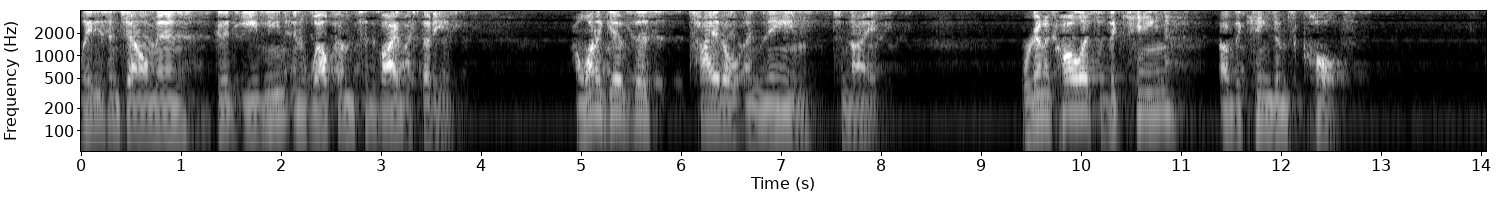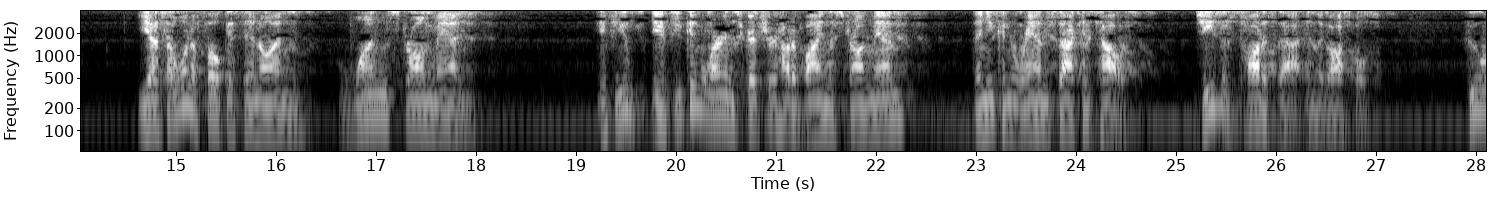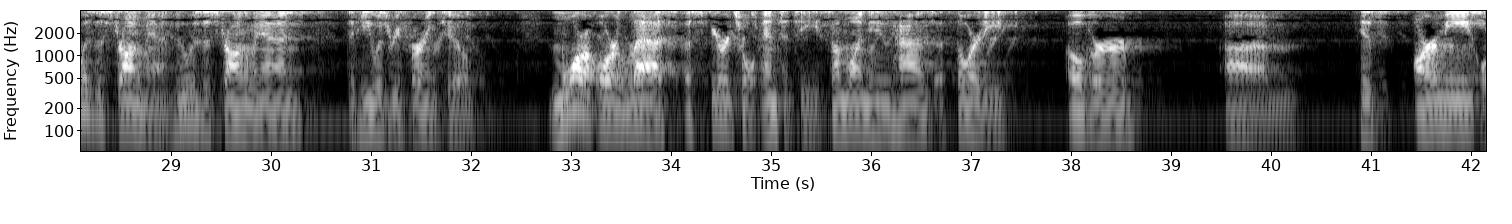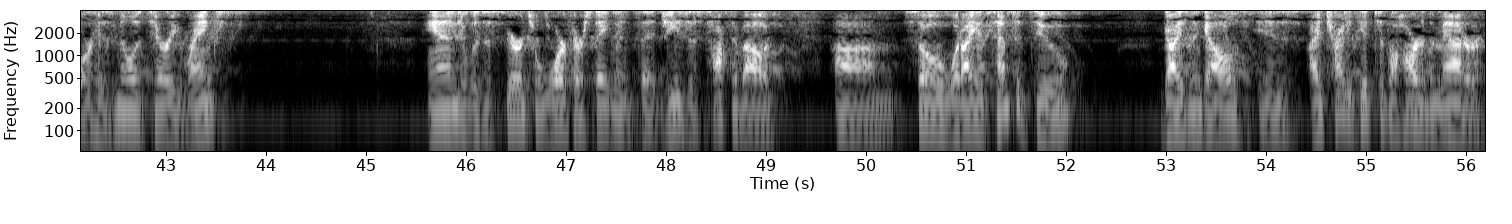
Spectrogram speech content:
Ladies and gentlemen, good evening and welcome to the Bible study. I want to give this title a name tonight. We're going to call it The King of the Kingdom's Cults. Yes, I want to focus in on one strong man. If you if you can learn in scripture how to bind the strong man, then you can ransack his house. Jesus taught us that in the gospels. Who was the strong man? Who was the strong man that he was referring to? More or less a spiritual entity, someone who has authority over um, his army or his military ranks. And it was a spiritual warfare statement that Jesus talked about. Um, so, what I attempted to guys and gals, is I try to get to the heart of the matter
